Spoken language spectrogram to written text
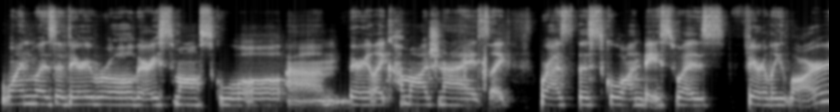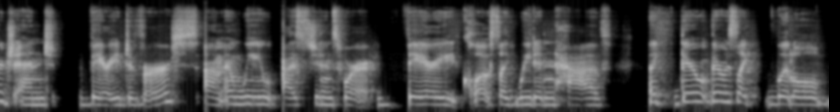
one was a very rural very small school um, very like homogenized like whereas the school on base was fairly large and very diverse. Um, and we as students were very close. Like we didn't have like there there was like little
